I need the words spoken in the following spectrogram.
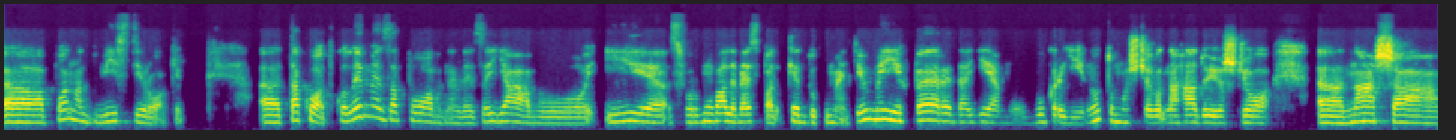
е, понад 200 років. Е, Так от, коли ми заповнили заяву і сформували весь пакет документів, ми їх передаємо в Україну, тому що нагадую, що е, наша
